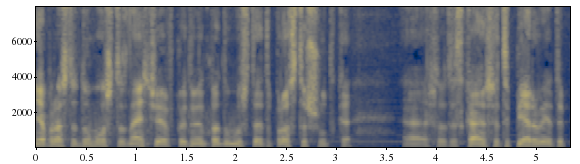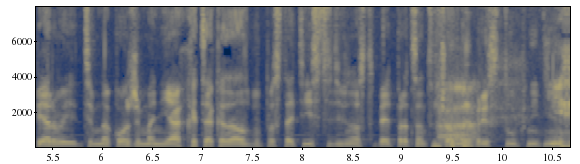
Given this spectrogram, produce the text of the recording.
Я просто думал, что, знаешь, что я в какой-то момент подумал, что это просто шутка. Э, Что ты скажешь, это первый, это первый темнокожий маньяк, хотя, казалось бы, по статистике 95% черные А. преступники.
